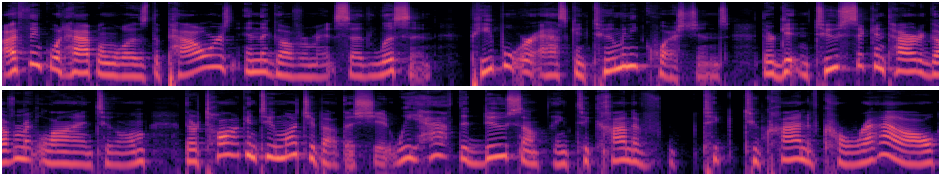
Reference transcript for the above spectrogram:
I think what happened was the powers in the government said, listen, People are asking too many questions. They're getting too sick and tired of government lying to them. They're talking too much about this shit. We have to do something to kind of to, to kind of corral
